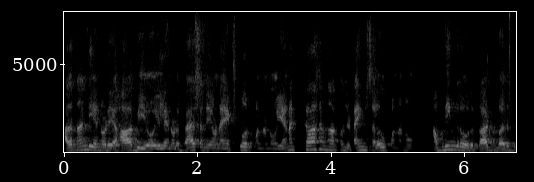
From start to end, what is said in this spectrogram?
அதை தாண்டி என்னுடைய ஹாபியோ இல்லை என்னோட பேஷனையோ நான் எக்ஸ்ப்ளோர் பண்ணணும். எனக்காக நான் கொஞ்சம் டைம் செலவு பண்ணணும் அப்படிங்கிற ஒரு தாட் வருது.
